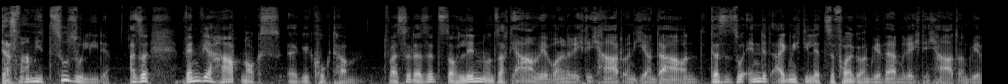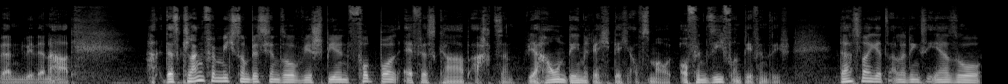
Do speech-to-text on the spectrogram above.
das war mir zu solide. Also, wenn wir Hard Knocks äh, geguckt haben, weißt du, da sitzt doch Lynn und sagt, ja, wir wollen richtig hart und hier und da und das ist so endet eigentlich die letzte Folge und wir werden richtig hart und wir werden wir werden hart. Das klang für mich so ein bisschen so, wir spielen Football FSK ab 18. Wir hauen den richtig aufs Maul, offensiv und defensiv. Das war jetzt allerdings eher so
